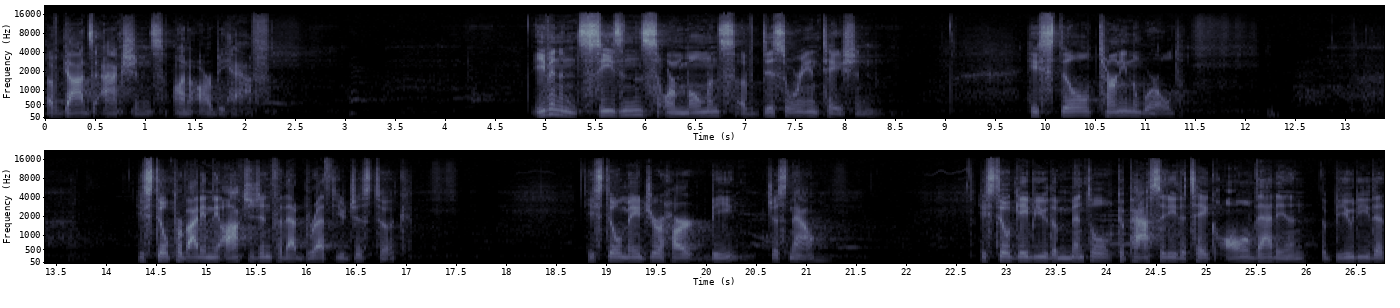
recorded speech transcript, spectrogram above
of God's actions on our behalf. Even in seasons or moments of disorientation, He's still turning the world. He's still providing the oxygen for that breath you just took. He still made your heart beat just now. He still gave you the mental capacity to take all of that in, the beauty that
